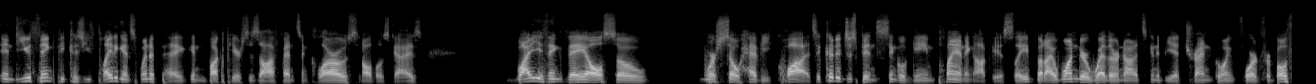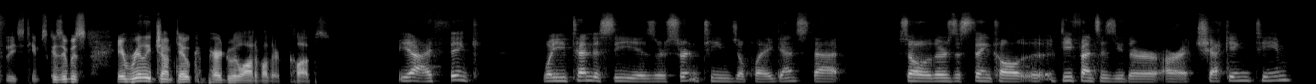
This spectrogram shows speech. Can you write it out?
and do you think because you've played against Winnipeg and Buck Pierce's offense and Collaros and all those guys, why do you think they also were so heavy quads? It could have just been single game planning, obviously, but I wonder whether or not it's going to be a trend going forward for both of these teams because it was it really jumped out compared to a lot of other clubs. Yeah, I think what you tend to see is there's certain teams you'll play against that. So there's this thing called uh, defenses either are a checking team,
